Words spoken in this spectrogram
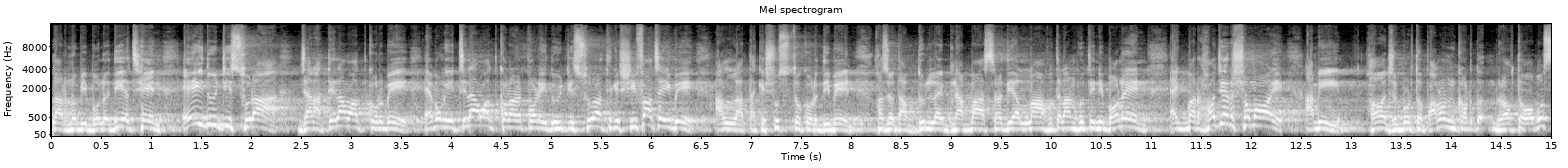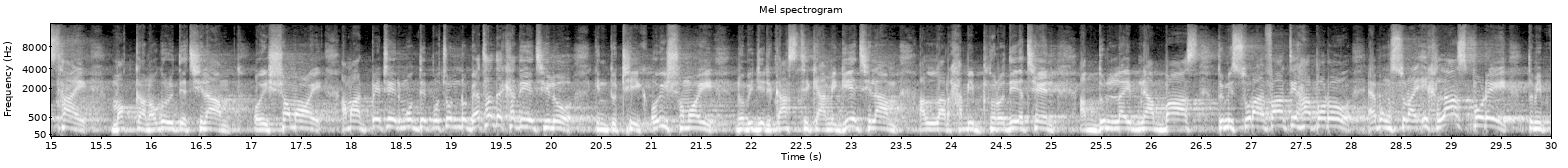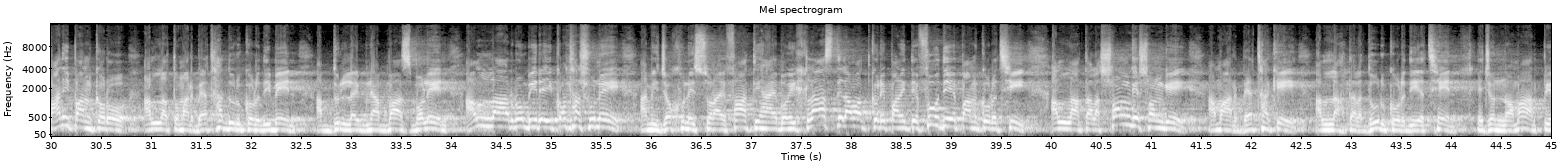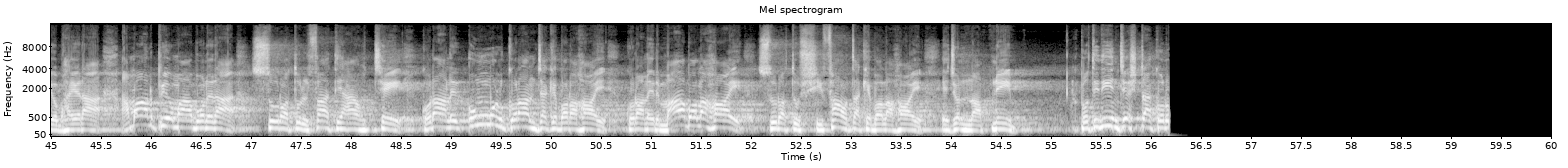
আল্লাহর নবী বলে দিয়েছেন, এই দুইটি সূরা যারা তেলাওয়াত করবে এবং এই তেলাওয়াত করার পরে দুইটি সূরা থেকে শিফা চাইবে, আল্লাহ তাকে সুস্থ করে দিবেন। হযরত আব্দুল্লাহ ইবনে আব্বাস রাদিয়াল্লাহু তাআলাহু তিনি বলেন, একবার হজের সময় আমি হজ ব্রত পালন রত অবস্থায় মক্কা নগরীতে ছিলাম। ওই সময় আমার পেটের মধ্যে প্রচণ্ড ব্যথা দেখা দিয়েছিল। কিন্তু ঠিক ওই সময় নবীজির কাছ থেকে আমি গিয়েছিলাম। আল্লাহর হাবিব ধরে দিয়েছেন, আব্দুল্লাহ ইবনে আব্বাস, তুমি সূরা ফাতিহা পড়ো এবং সূরা ইখলাস পড়ে, তুমি পানি পান করো, আল্লাহ তোমার ব্যথা দূর করে দিবেন। আব্দুল্লাহ ইবনে আব্বাস বলেন, আল্লাহর নবীর এই কথা শুনে আমি যখন এই সূরা ফাতিহা এবং ইখলাস তেলাওয়াত করে পানিতে ফু দিয়ে পান করেছি, আল্লাহ তাআলা সঙ্গে সঙ্গে আমার ব্যথাকে আল্লাহ তাআলা দূর করে দিয়েছেন। এজন্য আমার প্রিয় ভাইয়েরা, আমার প্রিয় মা বোনেরা, সূরাতুল ফাতিহা হচ্ছে কোরআনের উম্মুল কোরআন যাকে বলা হয়, কোরআনের মা বলা হয় সূরাতুল শিফাও তাকে বলা হয়। এজন্য আপনি প্রতিদিন চেষ্টা করুন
